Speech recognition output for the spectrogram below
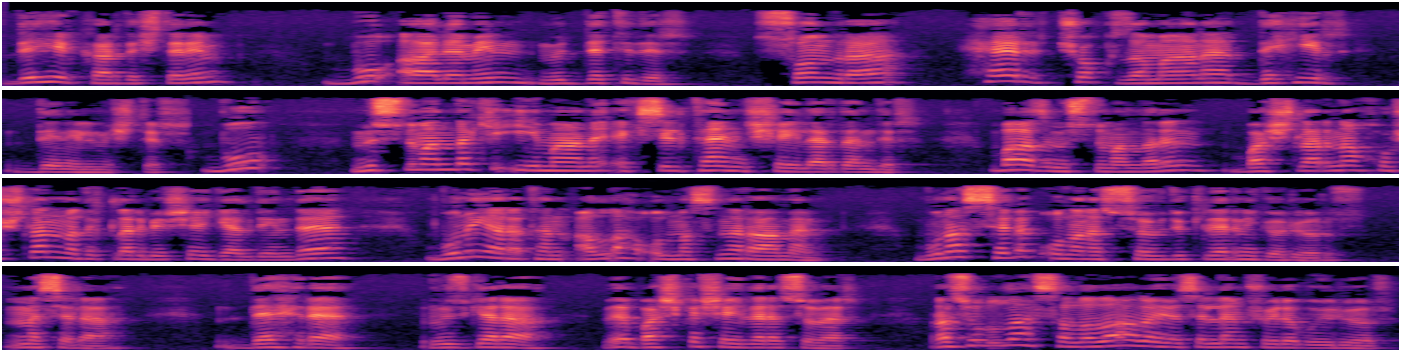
Dehir kardeşlerim bu alemin müddetidir. Sonra her çok zamana dehir denilmiştir. Bu Müslümandaki imanı eksilten şeylerdendir. Bazı Müslümanların başlarına hoşlanmadıkları bir şey geldiğinde bunu yaratan Allah olmasına rağmen buna sebep olana sövdüklerini görüyoruz. Mesela dehre, rüzgara ve başka şeylere söver. Resulullah sallallahu aleyhi ve sellem şöyle buyuruyor.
